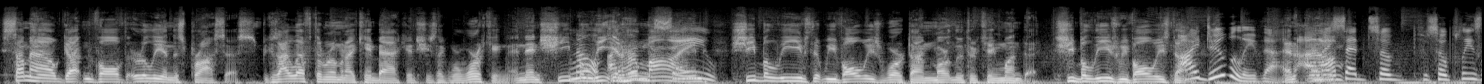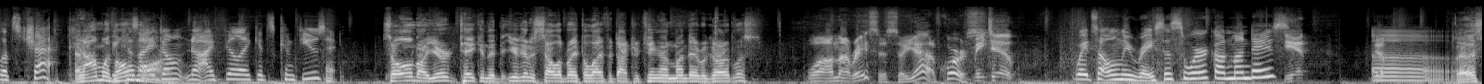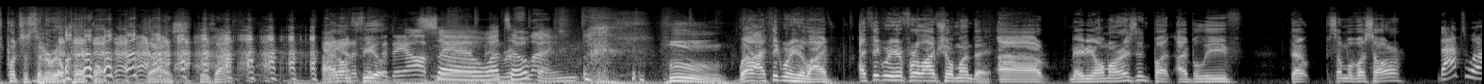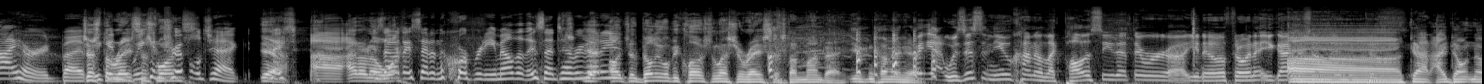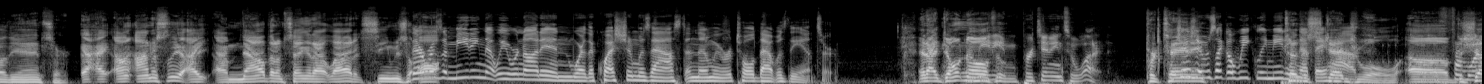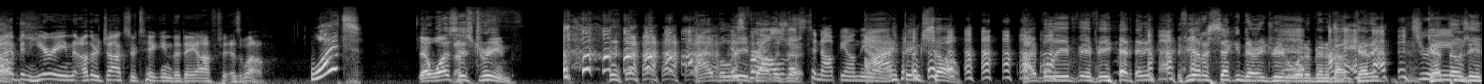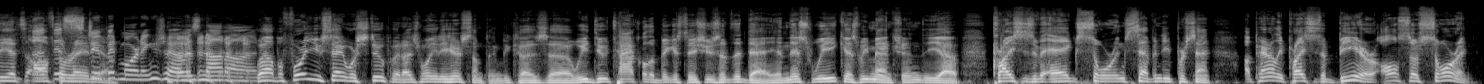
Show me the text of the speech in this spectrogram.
somehow got involved early in this process because I left the room and I came back and she's like, "We're working," and then she No, in her mind she believes that we've always worked on Martin Luther King Monday. She believes we've always done. I it. do believe that, And and, I- I said so. So please, let's check. And I'm with because I don't know. I feel like it's confusing. So Omar, you're taking the you're going to celebrate the life of Dr. King on Monday, regardless. Well, I'm not racist, so yeah, of course. Me too. Wait, so only racists work on Mondays? Yep. Uh, this puts us in a real pickle, guys. 'cause I, I don't gotta feel. take the day off, So man, what's open? Hmm. Well, I think we're here live. I think we're here for a live show Monday. Uh, maybe Omar isn't, but I believe that some of us are. That's what I heard, but Just the we can, we racist can ones? triple check. Yeah. They- Uh, I don't know. Is that what- what they said in the corporate email that they sent to everybody? Yeah, oh, the building will be closed unless you're racist on Monday. You can come in here. Wait, yeah, was this a new kind of like policy that they were, uh, you know, throwing at you guys or something? Uh, God, I don't know the answer. I, I honestly, I, I'm now that I'm saying it out loud, it seems there all- was a meeting that we were not in where the question was asked, and then we were told that was the answer. and I don't A know if meeting pertaining to what? It pertains Just, it was like a weekly meeting to the that they have. schedule of From the what show. I've been hearing, other jocks are taking the day off as well. What? That was his dream. I It's believe for that all was of us it. to not be on the air. I think so. I believe if he had any, if he had a secondary dream, it would have been about I getting get those idiots off the radio. stupid morning show is not on. Well, before you say we're stupid, I just want you to hear something because uh, we do tackle the biggest issues of the day. And this week, as we mentioned, the uh, prices of eggs soaring 70%. Apparently, prices of beer also soaring.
